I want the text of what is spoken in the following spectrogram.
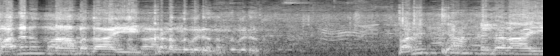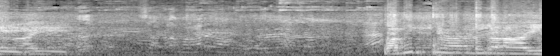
പതിനൊന്നാമതായി കടന്നു വരുന്നു. പതിറ്റാണ്ടുകളായി പതിറ്റാണ്ടുകളായി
